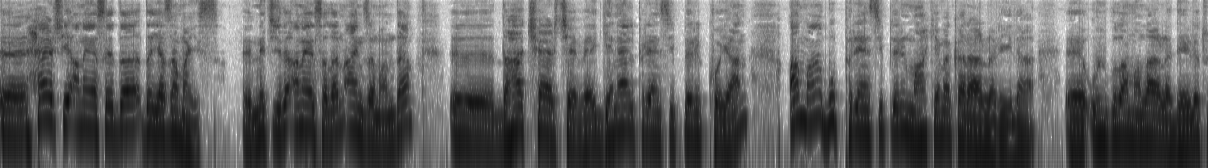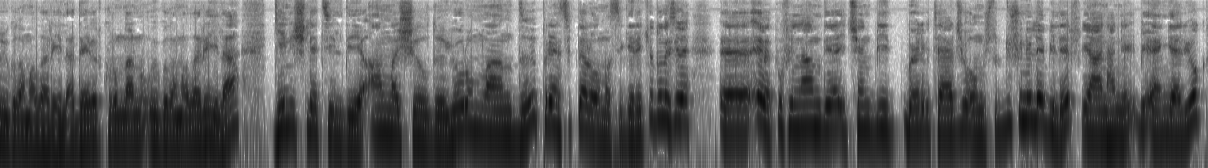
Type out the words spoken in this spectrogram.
e, her şeyi anayasada da yazamayız. E, neticede anayasaların aynı zamanda e, daha çerçeve, genel prensipleri koyan ama bu prensiplerin mahkeme kararlarıyla, e, uygulamalarla, devlet uygulamalarıyla, devlet kurumlarının uygulamalarıyla genişletildiği, anlaşıldığı, yorumlandığı prensipler olması gerekiyor. Dolayısıyla evet bu Finlandiya için bir böyle bir tercih olmuştur. Düşünülebilir. Yani hani bir engel yok.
